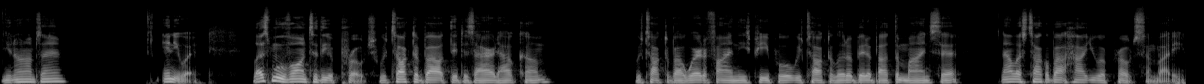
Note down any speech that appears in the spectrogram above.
You know what I'm saying? Anyway, let's move on to the approach. We talked about the desired outcome. We've talked about where to find these people. We've talked a little bit about the mindset. Now let's talk about how you approach somebody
